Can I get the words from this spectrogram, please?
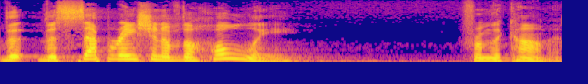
the, the separation of the holy from the common.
